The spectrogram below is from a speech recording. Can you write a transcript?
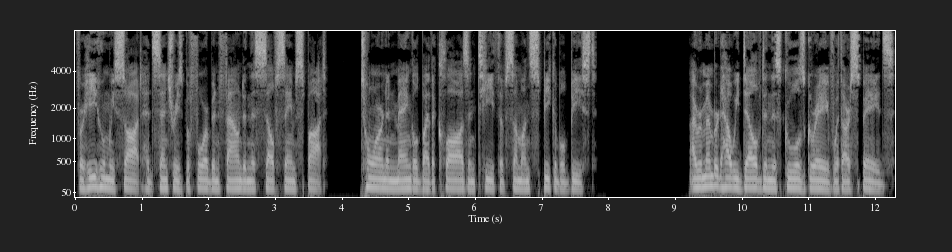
For he whom we sought had centuries before been found in this self-same spot, torn and mangled by the claws and teeth of some unspeakable beast. I remembered how we delved in this ghoul's grave with our spades,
